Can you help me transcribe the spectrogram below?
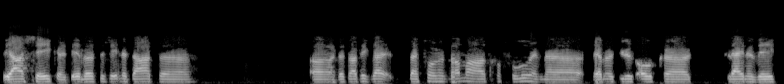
Ja, zeker. Dat is inderdaad. Uh, uh, dat had ik bij, bij Volendam al het gevoel. En we hebben natuurlijk ook een kleine week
